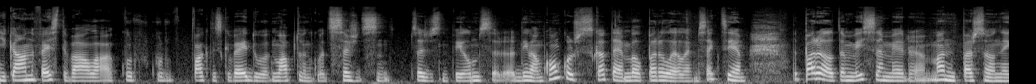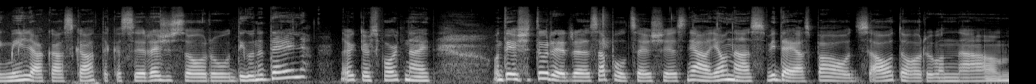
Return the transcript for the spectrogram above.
Jāna festivālā, kur, kur faktiski veido nu, aptuveni 60, 60 filmas ar, ar divām konkursu skatēm, vēl paralēliem sekcijām. Tad paralēli tam visam ir man personīgi mīļākā skata, kas ir režisoru divnedēļa, Directors Fortnite. Un tieši tur ir sapulcējušies jā, jaunās vidējās paudzes autori, un, um,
